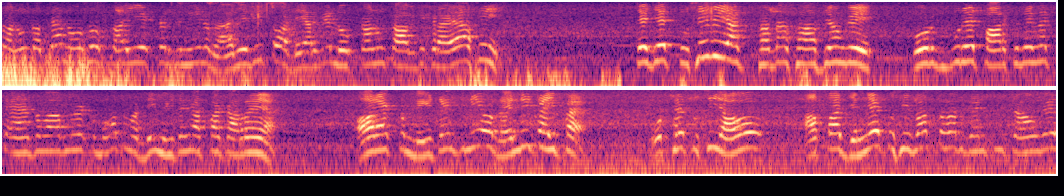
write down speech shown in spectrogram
ਤੁਹਾਨੂੰ ਦੱਸਿਆ 927 ਏਕੜ ਜ਼ਮੀਨ ਰਾਜੇ ਦੀ, ਤੁਹਾਡੇ ਵਰਗੇ ਲੋਕਾਂ ਨੂੰ ਕਾਬਜ਼ ਕਰਾਇਆ ਅਸੀਂ ਤੇ ਜੇ ਤੁਸੀਂ ਵੀ ਅੱਜ ਸਾਡਾ ਸਾਥ ਦਿਓਗੇ, ਕੋਟਕਪੂਰੇ ਪਾਰਕ ਦੇ ਵਿੱਚ ਐਤਵਾਰ ਨੂੰ ਇੱਕ ਬਹੁਤ ਵੱਡੀ ਮੀਟਿੰਗ ਆਪਾਂ ਕਰ ਰਹੇ ਹਾਂ। ਔਰ ਇੱਕ ਮੀਟਿੰਗ ਨਹੀਂ, ਉਹ ਰੈਲੀ ਟਾਈਪ ਹੈ। ਉੱਥੇ ਤੁਸੀਂ ਆਓ ਆਪਾਂ ਜਿੰਨੇ ਤੁਸੀਂ ਵੱਧ ਤੋਂ ਵੱਧ ਗਿਣਤੀ ਚਾਹੋਗੇ,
